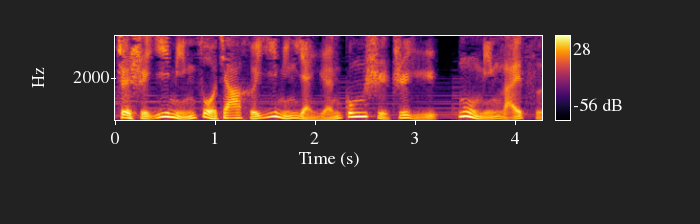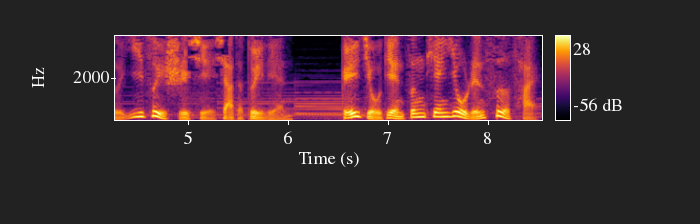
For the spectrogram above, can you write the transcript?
这是一名作家和一名演员公事之余，慕名来此一醉时写下的对联。给酒店增添诱人色彩，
